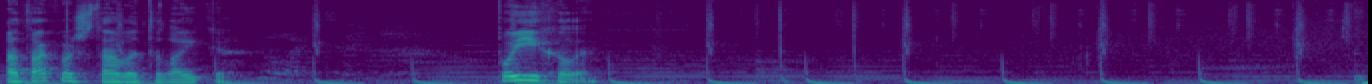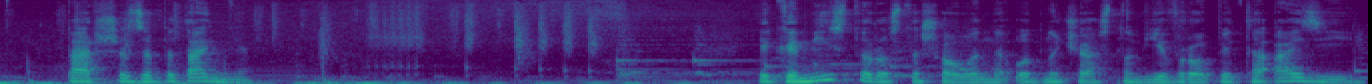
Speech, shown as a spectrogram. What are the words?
а також ставити лайки. Поїхали! Перше запитання. Яке місто розташоване одночасно в Європі та Азії?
